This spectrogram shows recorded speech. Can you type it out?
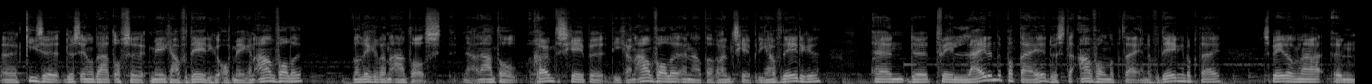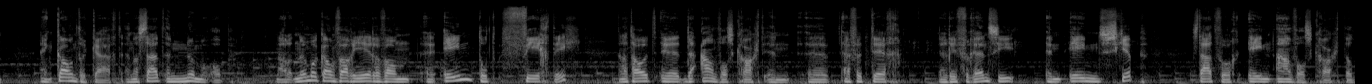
eh, kiezen dus inderdaad of ze mee gaan verdedigen of mee gaan aanvallen, dan liggen er een aantal, nou, een aantal ruimteschepen die gaan aanvallen en een aantal ruimteschepen die gaan verdedigen. En de twee leidende partijen, dus de aanvallende partij en de verdedigende partij, spelen daarna een encounterkaart. En daar staat een nummer op. Nou, dat nummer kan variëren van eh, 1 tot 40. En dat houdt eh, de aanvalskracht in. Eh, even ter referentie, in één schip staat voor één aanvalskracht. Dat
